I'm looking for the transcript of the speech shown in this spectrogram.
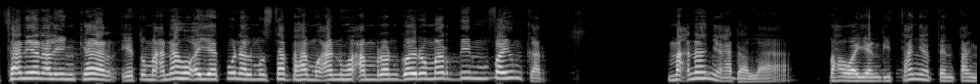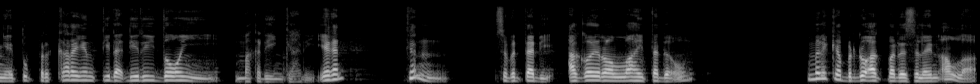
Sanian al-inkar yaitu maknahu ayakun al-mustafhamu anhu amron goyru mardin mufayunkar. Maknanya adalah bahwa yang ditanya tentangnya itu perkara yang tidak diridhoi maka diingkari. Ya kan? Kan seperti tadi, agoirallahi tada'un. Mereka berdoa kepada selain Allah,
